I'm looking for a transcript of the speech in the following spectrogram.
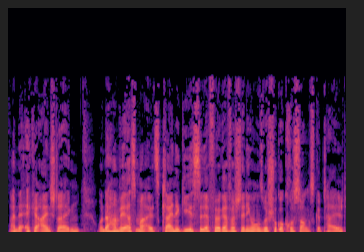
An der Ecke einsteigen. Und da haben wir erstmal als kleine Geste der Völkerverständigung unsere Schokocroissants geteilt.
